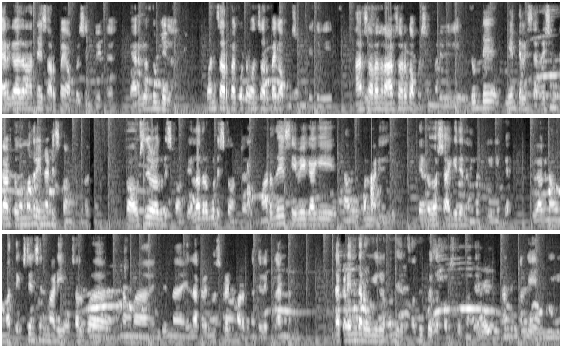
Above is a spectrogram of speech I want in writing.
ಯಾರಿಗಾದ್ರೂ ಹದಿನೈದು ಸಾವಿರ ರೂಪಾಯಿ ಆಪರೇಷನ್ ರೇಟ್ ಯಾರಿಗಾದ್ರೂ ದುಡ್ಡಿಲ್ಲ. ಒಂದ್ ಸಾವಿರ ರೂಪಾಯಿ ಕೊಟ್ಟು ಒಂದ್ ಸಾವಿರ ರೂಪಾಯಿಗೆ ಆಪರೇಷನ್ ಮಾಡಿದೀವಿ. ಆರ್ ಸಾವಿರ ಅಂದ್ರೆ ಆರ್ ಸಾವಿರಕ್ಕೆ ಆಪರೇಷನ್ ಮಾಡಿದೀವಿ. ದುಡ್ಡು ಏನ್ ತಿಳಿಸ ರೇಷನ್ ಕಾರ್ಡ್ ತಗೊಂಬಂದ್ರೆ ಇನ್ನೂ ಡಿಸ್ಕೌಂಟ್ ಬರುತ್ತೆ. ಸೊ ಔಷಧಿ ಒಳಗೆ ಡಿಸ್ಕೌಂಟ್ ಎಲ್ಲದರಗೂ ಡಿಸ್ಕೌಂಟ್ ಮಾಡದೇ ಸೇವೆಗಾಗಿ ನಾವು ಓಪನ್ ಮಾಡಿದೀವಿ. ಎರಡು ವರ್ಷ ಆಗಿದೆ ನಮ್ದು ಕ್ಲಿನಿಕ್ ಇವಾಗ ನಾವು ಮತ್ತೆ ಎಕ್ಸ್ಟೆನ್ಷನ್ ಮಾಡಿ, ಸ್ವಲ್ಪ ನಮ್ಮ ಇದನ್ನ ಎಲ್ಲಾ ಕಡೆನೂ ಸ್ಪ್ರೆಡ್ ಮಾಡ್ಬೇಕಂತೇಳಿ ಪ್ಲಾನ್ ಮಾಡಿದ್ವಿ. ಎಲ್ಲ ಕಡೆಯಿಂದ ರೋಗಿಗಳು ಬಂದು ಇದ್ರ ಸದುಪಯೋಗ ಪಡಿಸ್ಬೇಕು ಅಂತ ನಾನು ಈ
